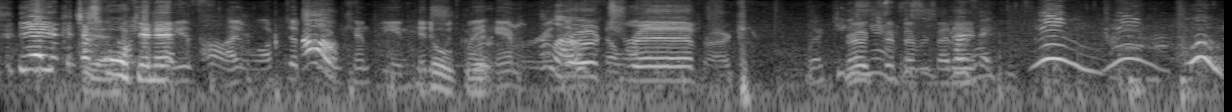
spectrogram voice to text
Yeah, you could just Yeah. walk in it. I walked up Oh. to Kempy and hit it Oh, with my hammer. Hello. Road fell off the trip. truck. We're kicking Road trip, everybody. Perfect. Woo, woo, woo.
